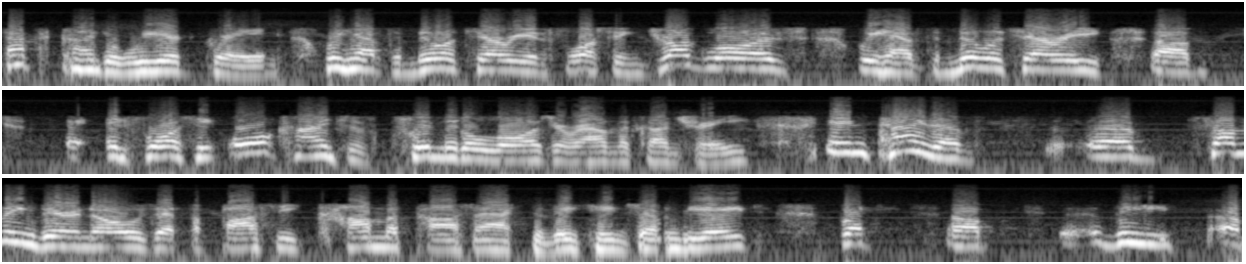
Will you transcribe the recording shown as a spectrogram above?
that's kind of weird, Craig. We have the military enforcing drug laws. We have the military uh, enforcing all kinds of criminal laws around the country in kind of uh, thumbing their nose at the Posse Comitatus Act of 1878. But uh, the uh,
